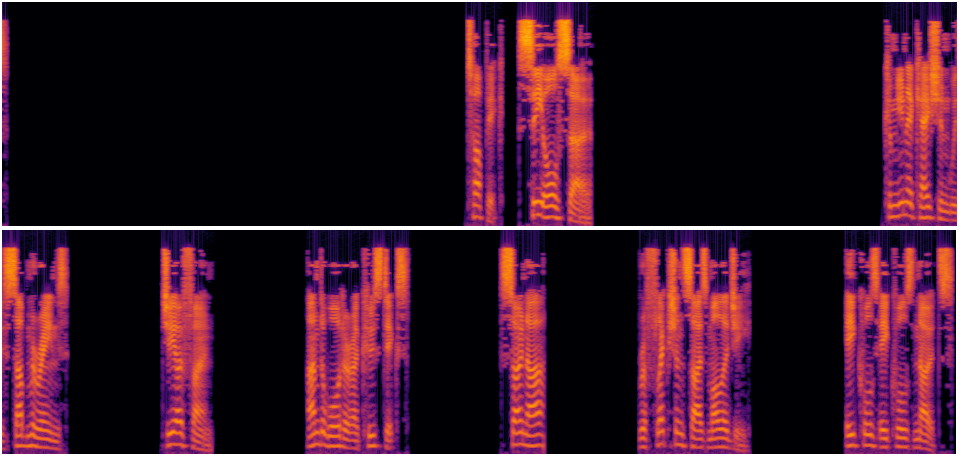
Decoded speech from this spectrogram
See also Communication with submarines Geophone Underwater acoustics Sonar Reflection seismology Notes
